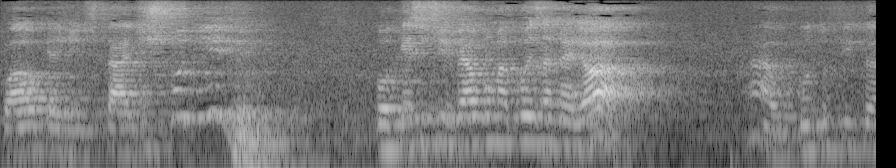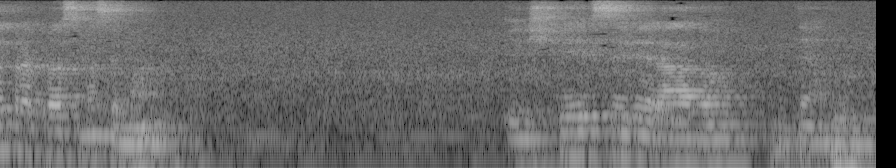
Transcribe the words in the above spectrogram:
Qual que a gente está disponível. Porque se tiver alguma coisa melhor, ah, o culto fica para a próxima semana. Eles perseveravam no templo.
